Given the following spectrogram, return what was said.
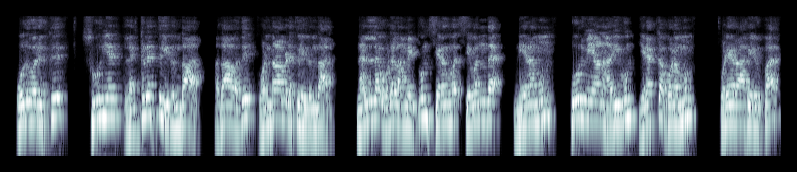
ஒருவருக்கு சூரியன் லக்னத்தில் இருந்தால் அதாவது ஒன்றாம் இடத்தில் இருந்தால் நல்ல உடல் அமைப்பும் சிறந்த சிவந்த நிறமும் கூர்மையான அறிவும் இரக்க குணமும் உடையவராக இருப்பார்.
